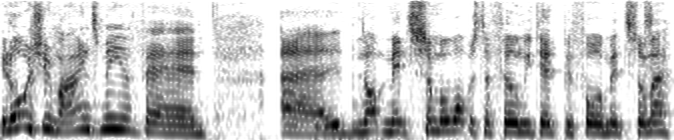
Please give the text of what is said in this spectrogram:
It always reminds me of. Um, uh, not Midsommar. What was the film he did before Midsommar?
